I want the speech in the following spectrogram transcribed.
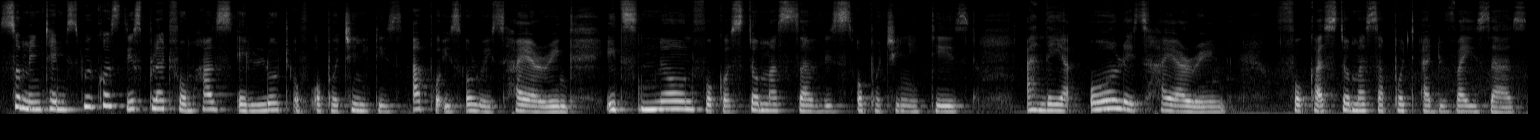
so many times because this platform has a lot of opportunities. Apple is always hiring. It's known for customer service opportunities and they are always hiring for customer support advisors.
